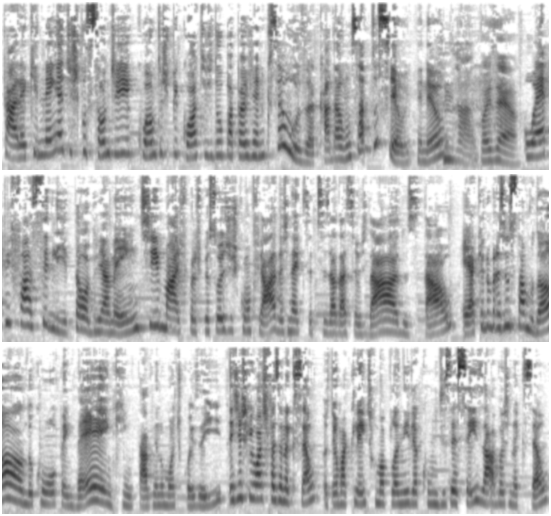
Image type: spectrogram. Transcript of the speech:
Cara, é que nem a discussão de quantos picotes do papel higiênico você usa. Cada um sabe do seu, entendeu? Nada. Pois é. O app facilita, obviamente, mas para as pessoas desconfiadas, né, que você precisa dar seus dados e tal. É, aqui no Brasil está mudando com o Open Banking, tá vindo um monte de coisa aí. Tem gente que gosta de fazer no Excel. Eu tenho uma cliente com uma planilha com 16 abas no Excel.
